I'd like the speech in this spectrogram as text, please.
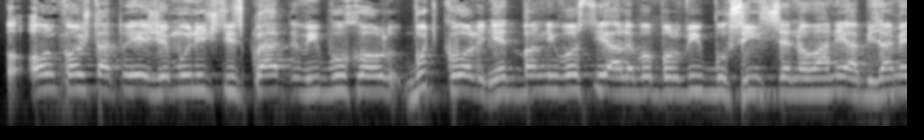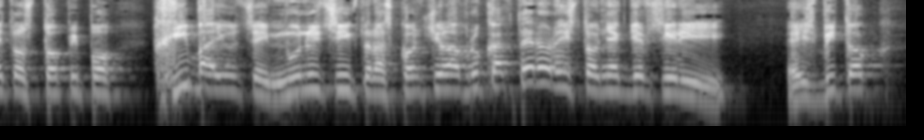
on konštatuje, že muničný sklad vybuchol buď kvôli nedbanlivosti, alebo bol výbuch zinscenovaný, aby zamietol stopy po chybajúcej munícii, ktorá skončila v rukách teroristov niekde v Syrii. Hej, zbytok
